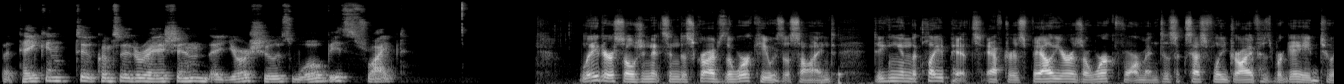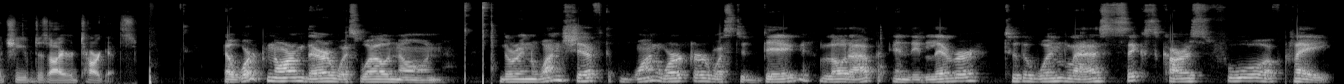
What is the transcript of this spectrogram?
but take into consideration that your shoes will be striped. Later, Solzhenitsyn describes the work he was assigned, digging in the clay pits after his failure as a work foreman to successfully drive his brigade to achieve desired targets. The work norm there was well known. During one shift, one worker was to dig, load up, and deliver to the windlass six cars full of clay,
